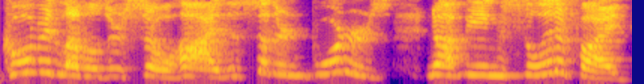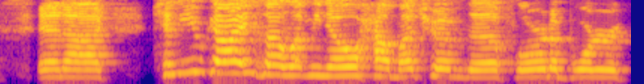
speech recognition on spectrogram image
COVID levels are so high. The southern border's not being solidified. And, uh, can you guys uh, let me know how much of the Florida border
